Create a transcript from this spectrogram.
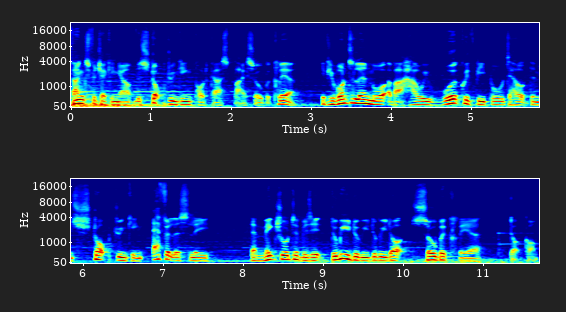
Thanks for checking out the Stop Drinking podcast by Sober Clear. If you want to learn more about how we work with people to help them stop drinking effortlessly, then make sure to visit www.soberclear.com.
